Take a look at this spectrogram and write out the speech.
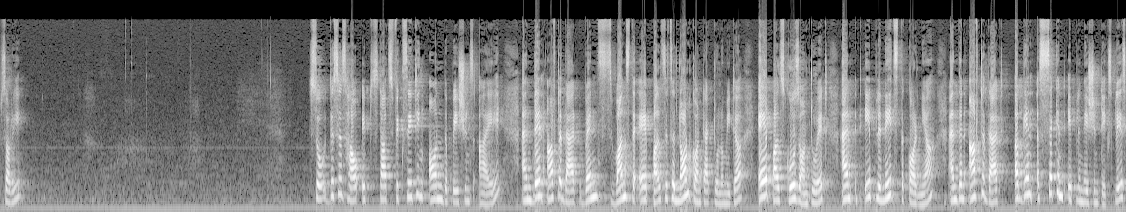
Sorry. So this is how it starts fixating on the patient's eye and then after that once, once the air pulse, it's a non-contact tonometer, air pulse goes onto it and it applanates the cornea and then after that again a second applanation takes place.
